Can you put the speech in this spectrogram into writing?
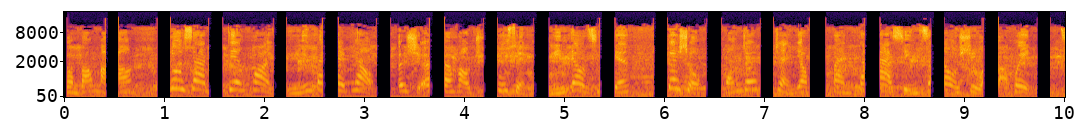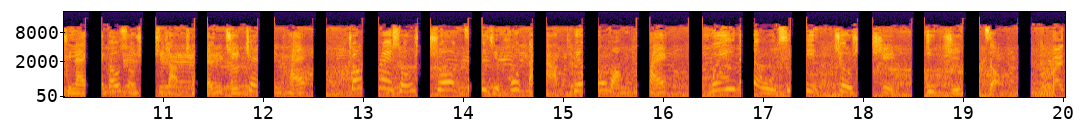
动帮忙，录下电话语音拜票。二十二号初选民调前，对手黄州展要办大型造势晚会，请来高雄市长陈菊站台。庄瑞雄说自己不打天王牌，唯一的武器就是一直走。拜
